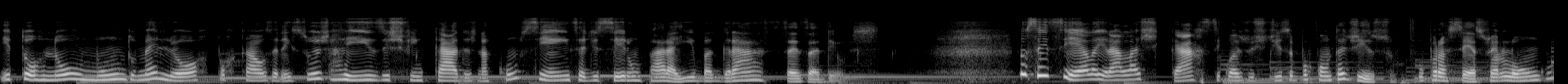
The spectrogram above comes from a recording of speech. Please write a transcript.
e tornou o mundo melhor por causa das suas raízes fincadas na consciência de ser um Paraíba, graças a Deus. Não sei se ela irá lascar-se com a justiça por conta disso. O processo é longo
